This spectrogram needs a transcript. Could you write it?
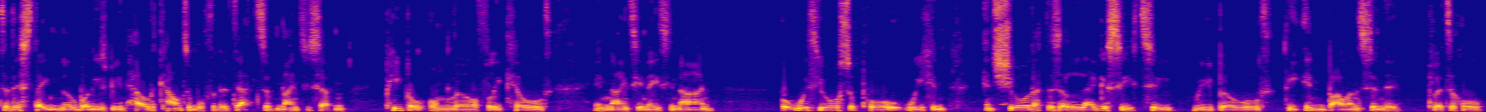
To this day, nobody's been held accountable for the deaths of 97 people unlawfully killed in 1989. But with your support, we can ensure that there's a legacy to rebuild the imbalance in the political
